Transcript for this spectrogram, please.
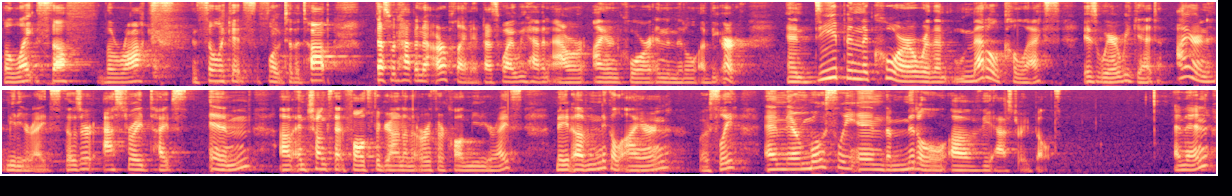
the light stuff, the rocks and silicates float to the top. That's what happened to our planet. That's why we have an iron core in the middle of the Earth. And deep in the core, where the metal collects, is where we get iron meteorites. Those are asteroid types M, uh, and chunks that fall to the ground on the Earth are called meteorites, made of nickel iron, mostly, and they're mostly in the middle of the asteroid belt. And then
